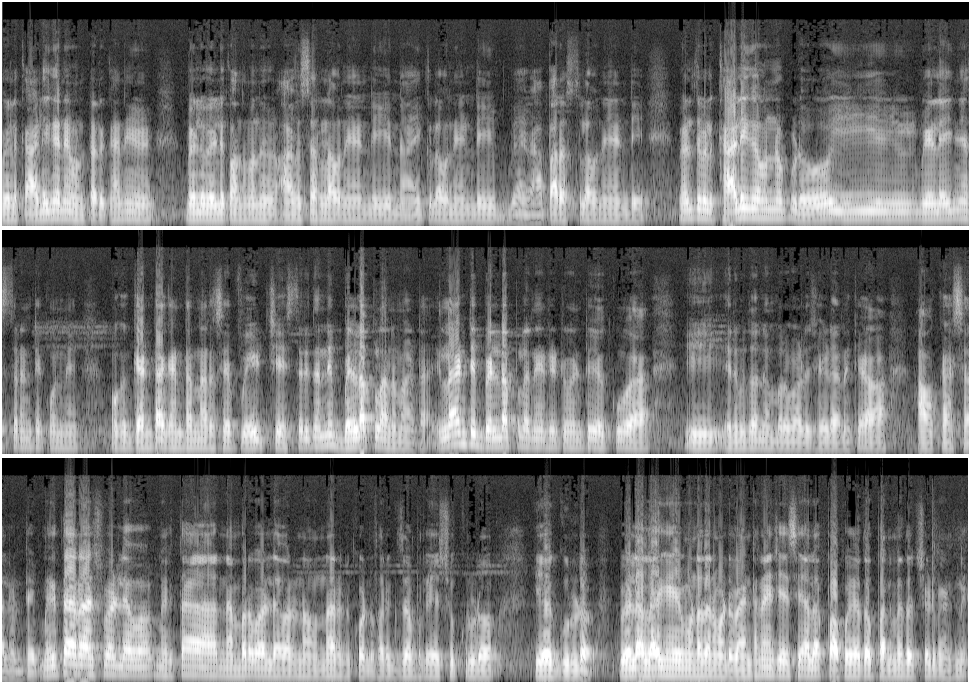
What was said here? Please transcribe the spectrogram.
వీళ్ళు ఖాళీగానే ఉంటారు కానీ వీళ్ళు వెళ్ళి కొంతమంది ఆఫీసర్లు అవనాయండి నాయకులు అవనాయండి వ్యాపారస్తులు అవనాయండి వెళ్తే వీళ్ళు ఖాళీగా ఉన్నప్పుడు ఈ వీళ్ళు ఏం చేస్తారంటే కొన్ని ఒక గంట గంటన్నర సేపు వెయిట్ చేస్తారు. ఇదన్నీ బిల్డప్లు అనమాట ఇలాంటి బిల్డప్లు అనేటటువంటి ఎక్కువ ఈ ఎనిమిదో నెంబర్ వాళ్ళు చేయడానికి అవకాశాలు ఉంటాయి. మిగతా రాశి వాళ్ళు ఎవ మిగతా నెంబర్ వాళ్ళు ఎవరైనా ఉన్నారనుకోండి ఫర్ ఎగ్జాంపుల్ ఏ శుక్రుడో ఏ గురుడో. వీళ్ళు అలాగే ఏమి ఉండదనమాట వెంటనే చేసేయాలా? పాపం ఏదో పని మీద వచ్చాడు వెంటనే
